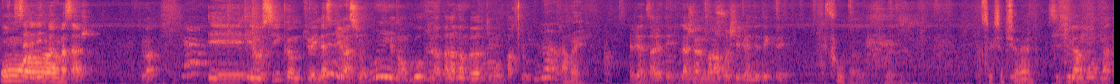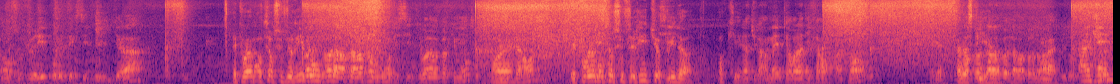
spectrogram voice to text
ont... C'est les lignes de euh, passage. Tu vois et, et aussi, comme tu as une aspiration qui est en cours, tu n'as pas la vapeur qui monte partout. Ah ouais, Elle vient de s'arrêter. Là, je viens de me rapprocher, elle vient de détecter. c'est fou. C'est exceptionnel. Si tu la montes maintenant en soufflerie pour les textiles délicats, Et pour la montée en soufflerie, tu vois, donc... tu vois la, vapeur monte ici. Tu vois la vapeur qui monte Ouais. La différence Et pour la montée en soufflerie, tu Ici. appuies là. Ok. Et là, tu la remets, tu vas voir la différence maintenant. Regarde, Elle la vapeur, aspire, la vapeur, la vapeur ne monte Ouais. Donc, un jeans,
